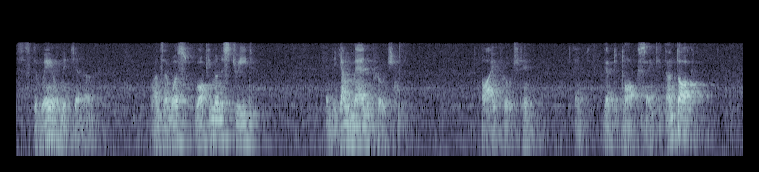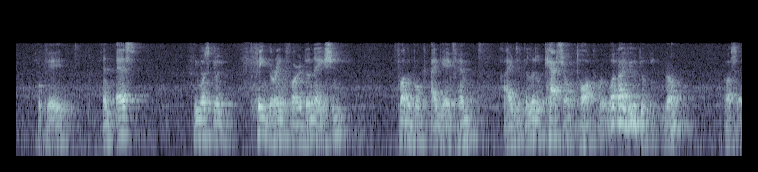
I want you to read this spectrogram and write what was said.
This is the way of Nityananda. Once I was walking on the street and a young man approached me. Or I approached him and we had to talk, Sankirtan talk. Okay. And as he was fingering for a donation for the book I gave him. I did a little casual talk. What are you doing? No? Said,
